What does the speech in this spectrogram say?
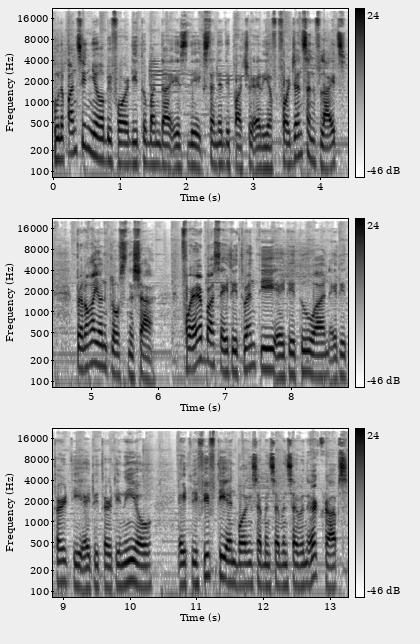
Kung napansin nyo, before dito banda is the extended departure area for Jensen flights, pero ngayon closed na siya. For Airbus A320, A321, A330, A330neo, A350, and Boeing 777 aircrafts,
